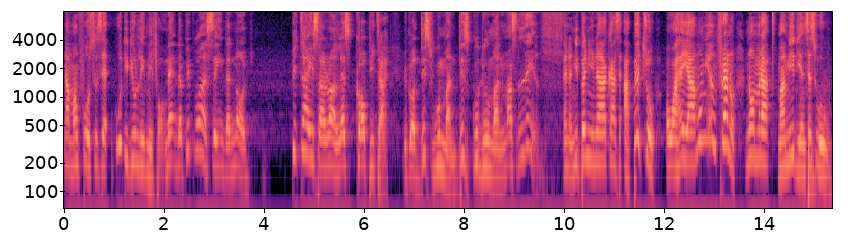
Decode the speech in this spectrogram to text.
na amanfoɔ so sɛ who did you leave me for Then the people are saying that no, Peter is around. Let's call Peter because this woman, this good woman, must live. ɛna nnipa no nyinaa ka sɛ ah petro ɔwɔ ha yi a momyɛmfrɛ no na ɔmmra maame yi deɛ nsɛ sɛ wɔwu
